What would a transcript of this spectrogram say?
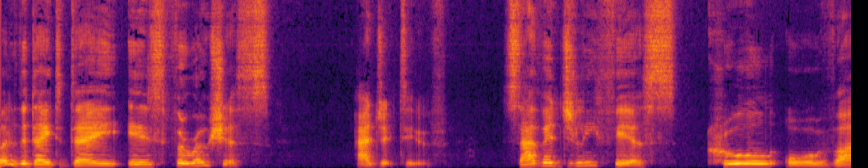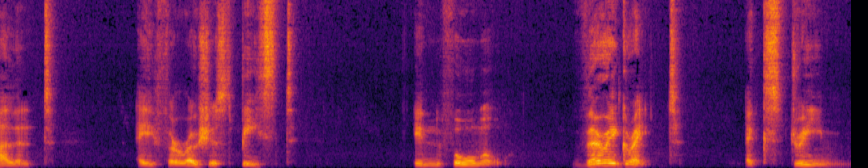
Word of the day today is ferocious. Adjective. Savagely fierce, cruel, or violent. A ferocious beast. Informal. Very great. Extreme.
